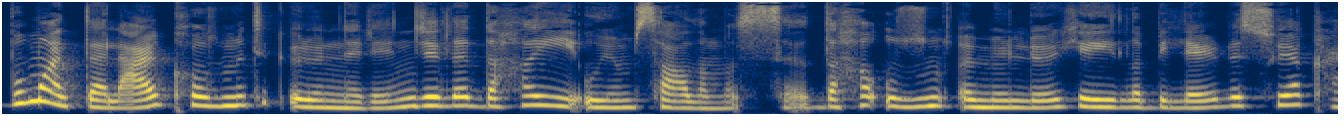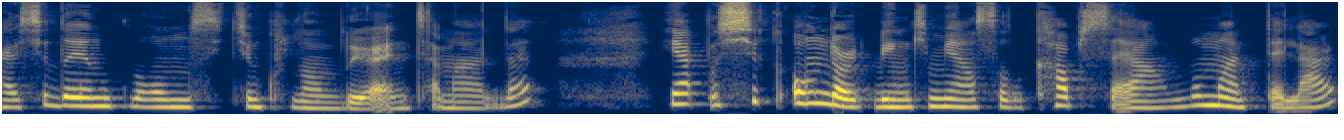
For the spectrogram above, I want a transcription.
Bu maddeler kozmetik ürünlerin cilde daha iyi uyum sağlaması, daha uzun ömürlü, yayılabilir ve suya karşı dayanıklı olması için kullanılıyor en temelde. Yaklaşık 14 bin kimyasalı kapsayan bu maddeler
